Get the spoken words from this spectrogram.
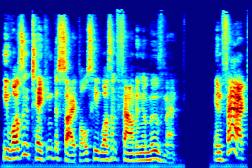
He wasn't taking disciples, he wasn't founding a movement. In fact,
